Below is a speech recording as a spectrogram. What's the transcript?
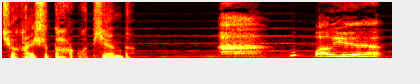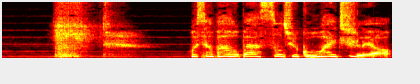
却还是大过天的。王宇，我想把我爸送去国外治疗。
